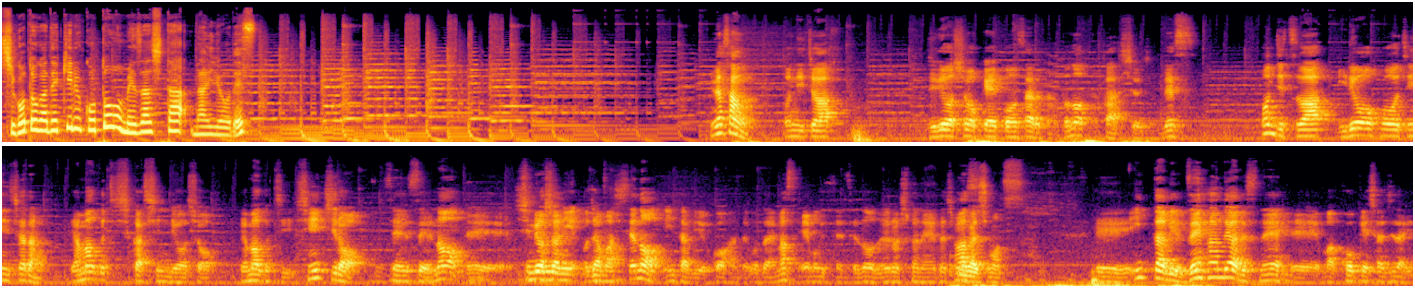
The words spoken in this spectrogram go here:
仕事ができることを目指した内容です。皆さん、こんにちは。事業承継コンサルタントの高橋修人です。本日は医療法人社団山口歯科診療所山口慎一郎先生の、えー、診療所にお邪魔してのインタビュー後半でございます。山口先生どうぞよろしくお願いいたします。お願いします。えー、インタビュー前半ではですね、えー、まあ、後継者時代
